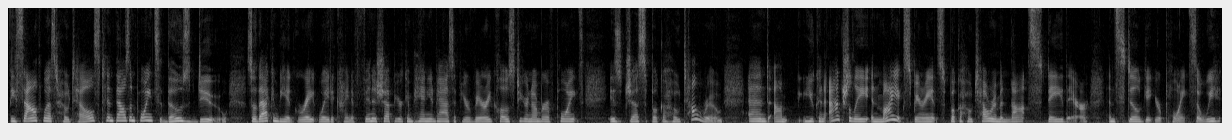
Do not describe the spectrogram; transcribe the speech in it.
The Southwest Hotels 10,000 points, those do. So that can be a great way to kind of finish up your companion pass if you're very close to your number of points, is just book a hotel room. And um, you can actually, in my experience, book a hotel room and not stay there and still get your points. So we,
